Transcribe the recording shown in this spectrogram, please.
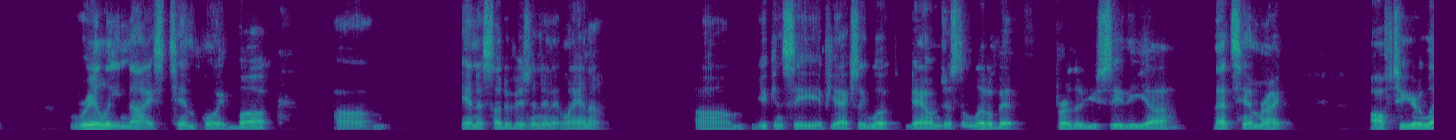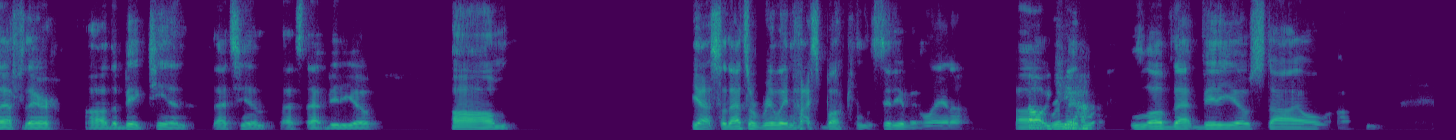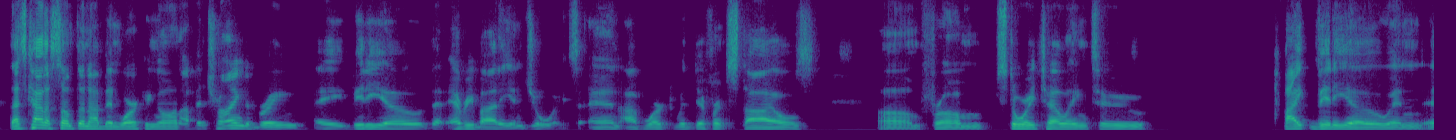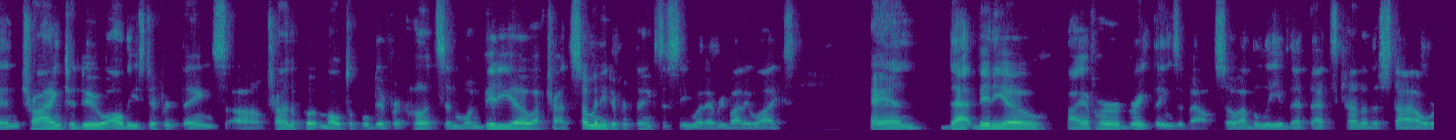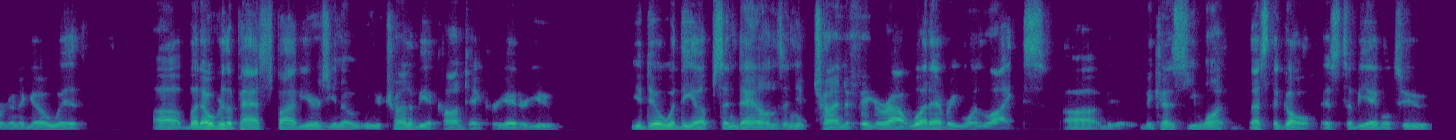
really nice 10 point buck um, in a subdivision in Atlanta. Um, you can see if you actually look down just a little bit further, you see the uh, that's him right off to your left there. Uh, the Big Ten, that's him. That's that video. Um, yeah, so that's a really nice buck in the city of Atlanta. Uh, Oh, really yeah. love that video style. Um, that's kind of something I've been working on. I've been trying to bring a video that everybody enjoys, and I've worked with different styles um, from storytelling to hype video and and trying to do all these different things um, trying to put multiple different hunts in one video. I've tried so many different things to see what everybody likes. And that video i have heard great things about. So i believe that that's kind of the style we're going to go with. Uh, but over the past five years you know when you're trying to be a content creator you you deal with the ups and downs and you're trying to figure out what everyone likes uh, because you want that's the goal is to be able to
